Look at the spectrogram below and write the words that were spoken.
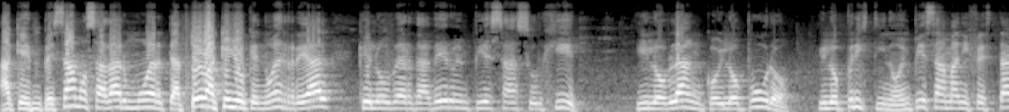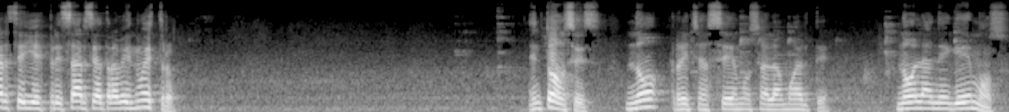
a que empezamos a dar muerte a todo aquello que no es real que lo verdadero empieza a surgir y lo blanco y lo puro y lo prístino empieza a manifestarse y expresarse a través nuestro. Entonces, no rechacemos a la muerte, no la neguemos.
